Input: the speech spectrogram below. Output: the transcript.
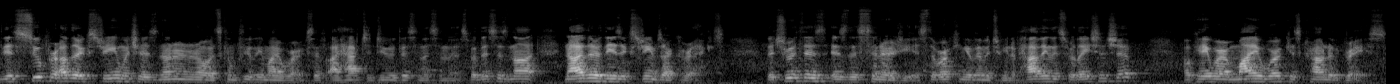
this super other extreme, which is no, no, no, no. It's completely my works. If I have to do this and this and this, but this is not. Neither of these extremes are correct. The truth is is the synergy. It's the working of in between of having this relationship, okay, where my work is crowned with grace.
